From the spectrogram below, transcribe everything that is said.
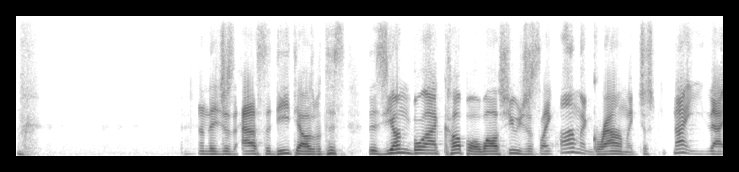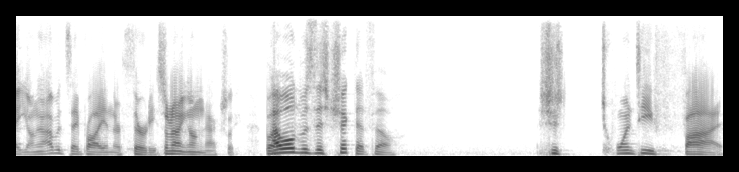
and they just asked the details. But this this young black couple, while she was just like on the ground, like just not that young, I would say probably in their 30s, so not young actually. But How old was this chick that fell? She's 25.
